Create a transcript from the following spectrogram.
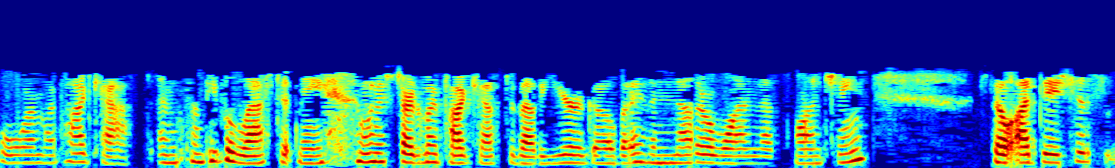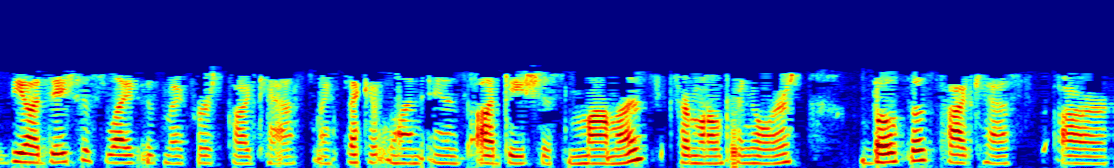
for my podcast, and some people laughed at me when I started my podcast about a year ago, but I have another one that's launching so Audacious, The Audacious Life is my first podcast. My second one is Audacious Mamas for Mompreneurs. Both those podcasts are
